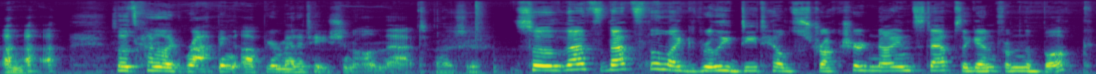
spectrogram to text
so it's kind of like wrapping up your meditation on that. I see. So that's that's the like really detailed structured nine steps again from the book.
